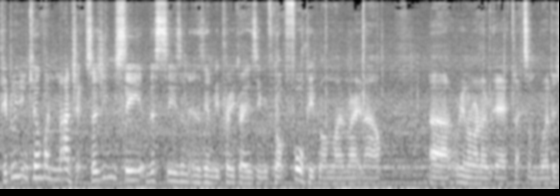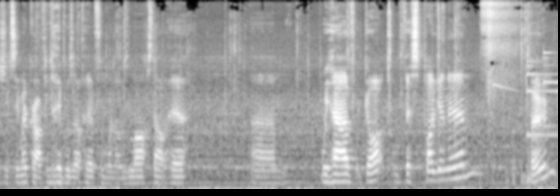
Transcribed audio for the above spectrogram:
people are getting killed by magic. So as you can see, this season is going to be pretty crazy. We've got four people online right now. Uh, we're going to run over here, collect some wood. As you can see, my crafting table's out here from when I was last out here. Um, we have got this plugin in. Boom.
